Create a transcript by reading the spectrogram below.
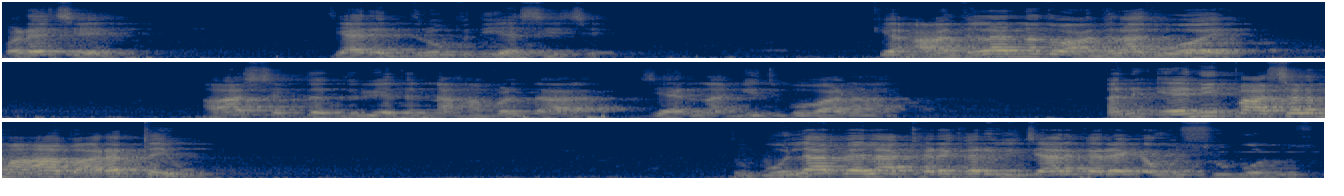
પડે છે ત્યારે દ્રૌપદી હસી છે કે આંધળાના તો આંધળા જ હોય. આ શબ્દ દુર્યોધનના સાંભળતા ઝેરના બીજ બોવાના અને એની પાછળ મહાભારત થયું. તો બોલ્યા પહેલા ખરેખર વિચાર કરે કે હું શું બોલું છું?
